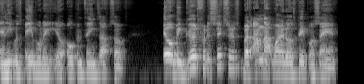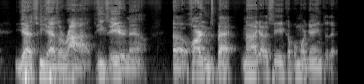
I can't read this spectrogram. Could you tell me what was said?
and he was able to you know open things up. So it'll be good for the Sixers, but I'm not one of those people saying yes, he has arrived, he's here now. Uh, Harden's back. Now I got to see a couple more games of that.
